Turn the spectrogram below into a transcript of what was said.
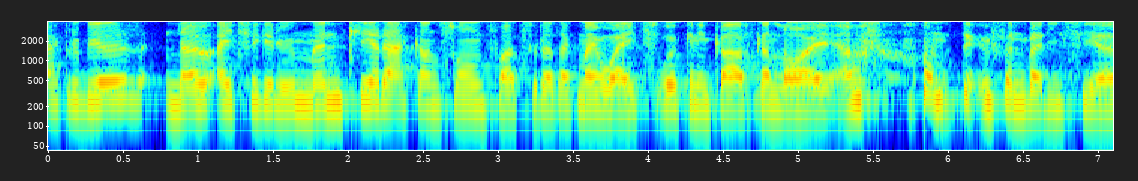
ek probeer nou uitfigure hoe min klere ek kan saamvat sodat ek my weights ook in die kar kan laai um, om te oefen by die see.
